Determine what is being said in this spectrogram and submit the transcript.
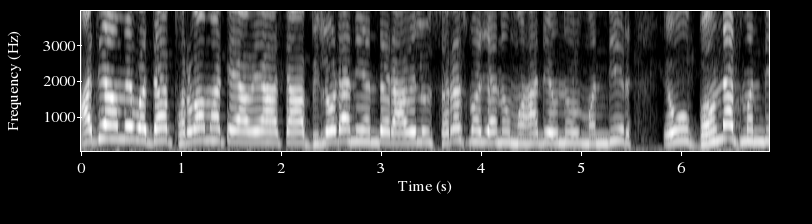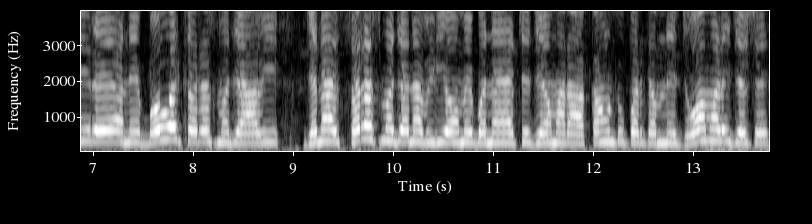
આજે અમે બધા ફરવા માટે આવ્યા હતા. ભિલોડાની અંદર આવેલું સરસ મજાનું મહાદેવનું મંદિર. એવું ભવનાથ મંદિર અને બહુ જ સરસ મજા આવી. જેના સરસ મજાના વીડિયો અમે બનાવ્યા છે, જે અમારા અકાઉન્ટ ઉપર તમને જોવા મળી જશે.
